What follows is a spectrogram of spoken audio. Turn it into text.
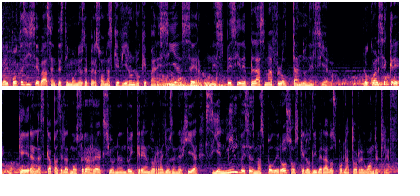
La hipótesis se basa en testimonios de personas que vieron lo que parecía ser una especie de plasma flotando en el cielo, lo cual se cree que eran las capas de la atmósfera reaccionando y creando rayos de energía 100.000 veces más poderosos que los liberados por la torre Wondercliff.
